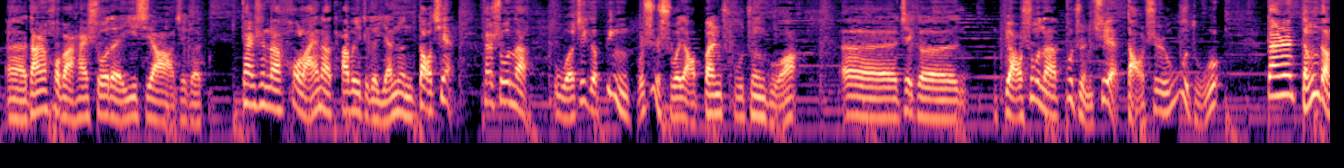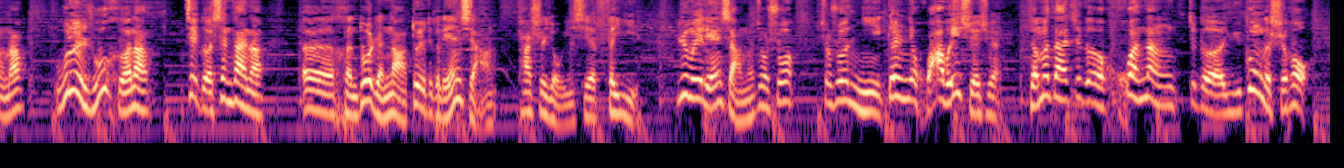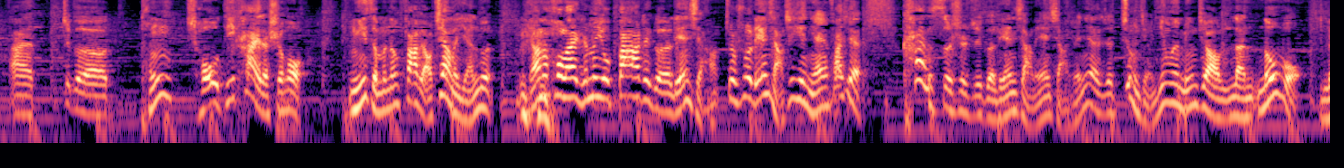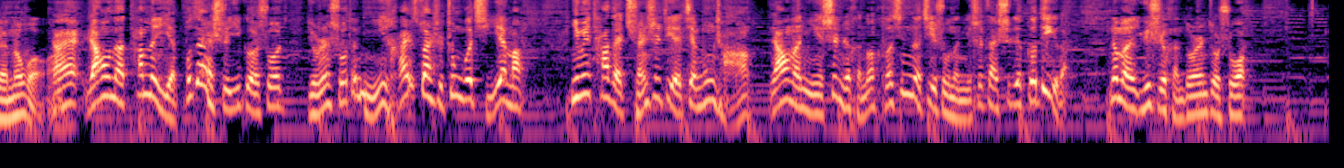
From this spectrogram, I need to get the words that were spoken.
呃，当然后边还说的一些啊，这个，但是呢，后来呢，他为这个言论道歉，他说呢，我这个并不是说要搬出中国，呃，这个表述呢不准确，导致误读。当然，等等呢，无论如何呢，这个现在呢，呃，很多人呢对这个联想它是有一些非议，认为联想呢就是说，就是说你跟人家华为学学，怎么在这个患难这个与共的时候，啊、这个同仇敌忾的时候。你怎么能发表这样的言论？然后呢，后来人们又扒这个联想，就是说联想这些年发现，看似是这个联想联想，人家这正经英文名叫 Lenovo，Lenovo 啊，哎，然后呢，他们也不再是一个说有人说他你还算是中国企业吗？因为他在全世界建工厂，然后呢，你甚至很多核心的技术呢，你是在世界各地的。那么，于是很多人就说，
